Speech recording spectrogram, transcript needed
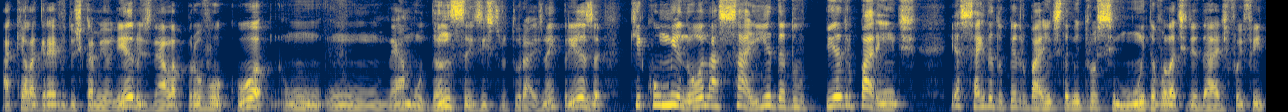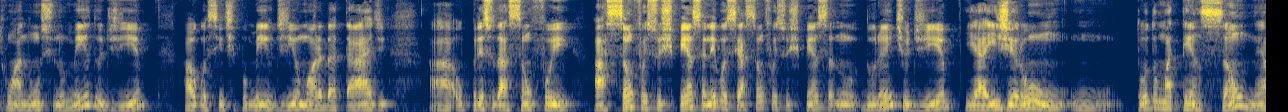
aquela greve dos caminhoneiros, né, ela provocou um, um, né, mudanças estruturais na empresa que culminou na saída do Pedro Parente. E a saída do Pedro Parente também trouxe muita volatilidade. Foi feito um anúncio no meio do dia, algo assim tipo meio-dia, uma hora da tarde a, o preço da ação foi. A ação foi suspensa, a negociação foi suspensa no, durante o dia, e aí gerou um, um, toda uma tensão né,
